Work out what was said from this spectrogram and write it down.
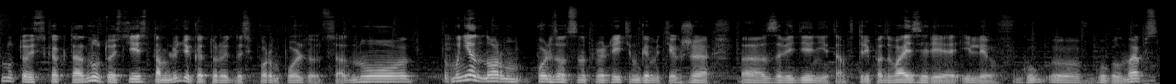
Ну, то есть как-то, ну, то есть есть там люди, которые до сих пор им пользуются, но мне норм пользоваться, например, рейтингами тех же э, заведений там в TripAdvisor или в Google, э, в Google Maps.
